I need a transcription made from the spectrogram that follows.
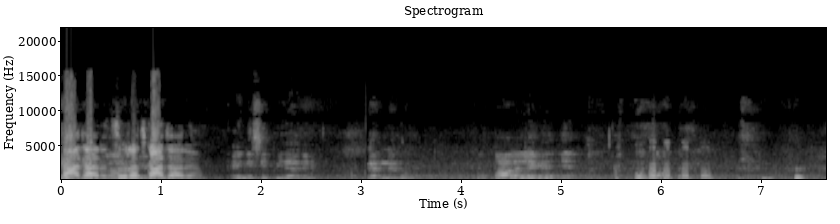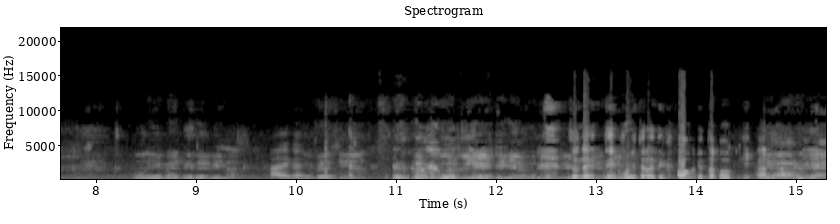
कहाँ जा रहे हैं? सूरज कहाँ जा रहे हैं? नहीं जा रहे हैं। करने दो। पागल है और ये बैठी रवीना हाय गाइस मतलब लेटी है मतलब इतनी बुरी तरह दिखाओगे तो हो गया। यार मेरा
